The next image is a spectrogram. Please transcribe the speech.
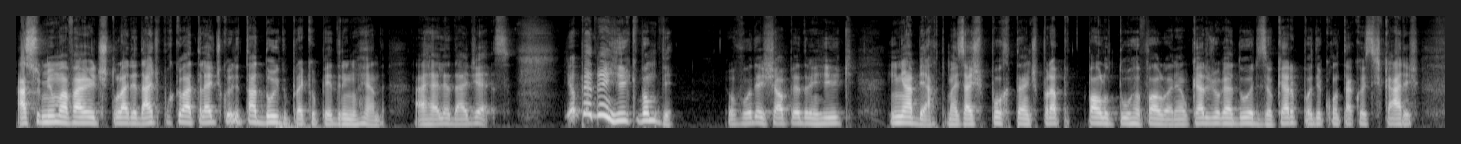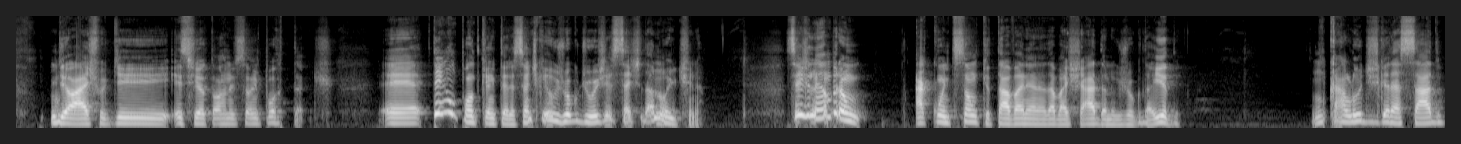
assumir uma vaga de titularidade, porque o Atlético ele tá doido para que o Pedrinho renda. A realidade é essa. E o Pedro Henrique, vamos ver. Eu vou deixar o Pedro Henrique em aberto, mas acho importante. O próprio Paulo Turra falou, né? Eu quero jogadores, eu quero poder contar com esses caras. E eu acho que esses retornos são importantes. É, tem um ponto que é interessante, que o jogo de hoje é 7 da noite, né? Vocês lembram a condição que tava a Arena da Baixada no jogo da ida? Um calor desgraçado.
